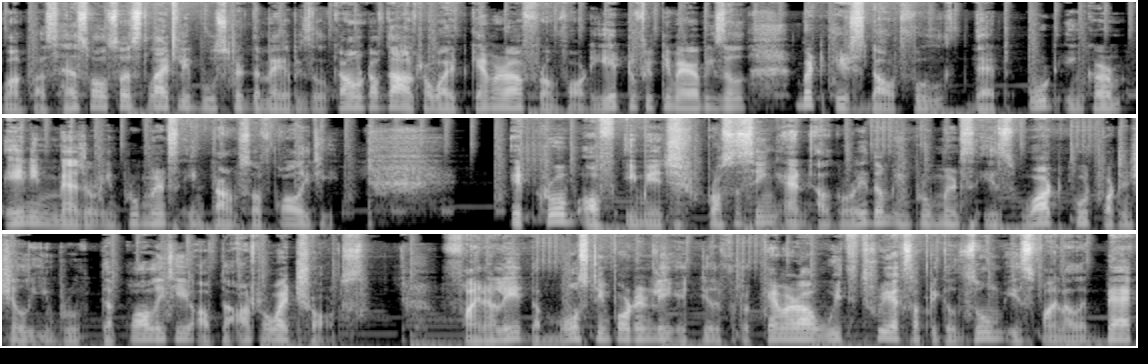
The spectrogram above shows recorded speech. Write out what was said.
OnePlus has also slightly boosted the megapixel count of the ultra-wide camera from 48 to 50 megapixel, but it's doubtful that would incur any major improvements in terms of quality. A trove of image processing and algorithm improvements is what could potentially improve the quality of the ultra-wide shots. Finally, the most importantly, a telephoto camera with 3x optical zoom is finally back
